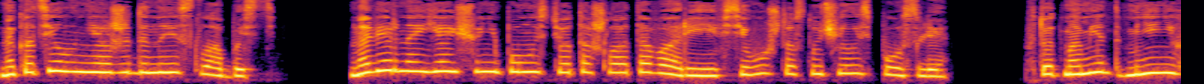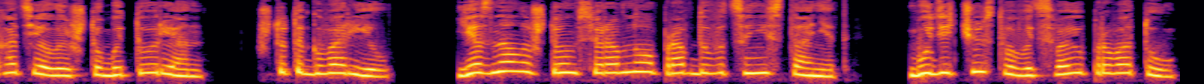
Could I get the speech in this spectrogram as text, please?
Накатила неожиданная слабость. Наверное, я еще не полностью отошла от аварии и всего, что случилось после. В тот момент мне не хотелось, чтобы Ториан что-то говорил. Я знала, что он все равно оправдываться не станет, будет чувствовать свою правоту,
